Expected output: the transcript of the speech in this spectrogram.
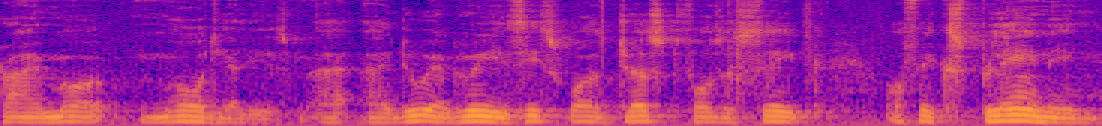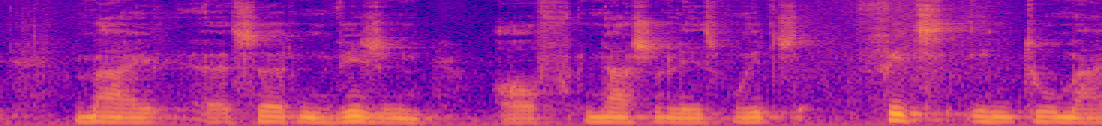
primordialism. I, I, do agree this was just for the sake of explaining my uh, certain vision of nationalism, which fits into my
